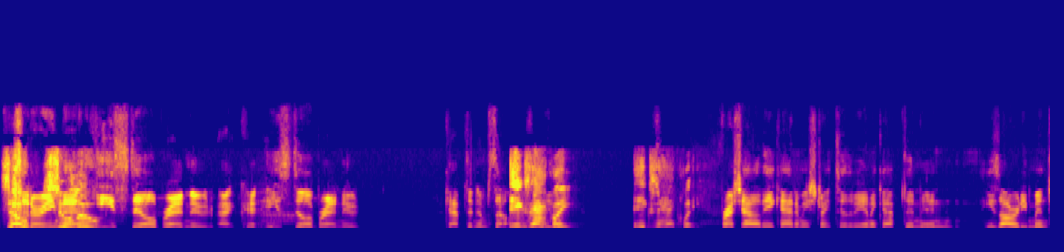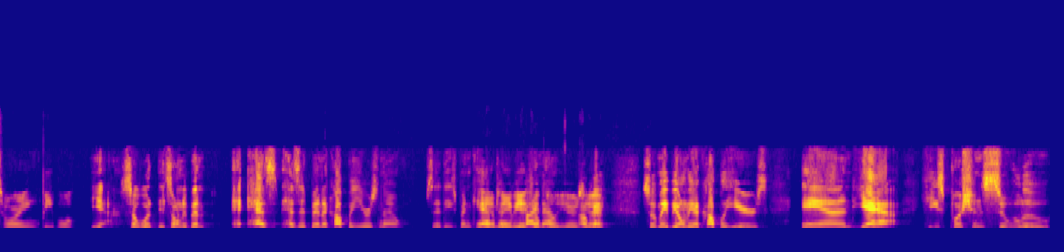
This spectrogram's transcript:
so considering Sulu. that he's still brand new, uh, he's still a brand new captain himself. Exactly. Exactly. fresh out of the academy, straight to being a captain, and he's already mentoring people. Yeah. So what? It's only been has has it been a couple years now? Said he's been captain. Yeah, maybe a couple now? of years, Okay. yeah. So maybe only a couple of years, and yeah, he's pushing Sulu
